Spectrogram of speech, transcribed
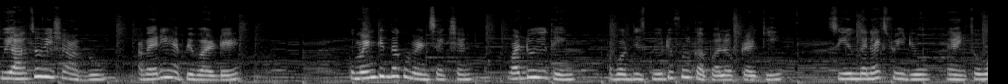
We also wish Ebru a very happy birthday. Comment in the comment section what do you think about this beautiful couple of Turkey. See you in the next video. Thanks for watching.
